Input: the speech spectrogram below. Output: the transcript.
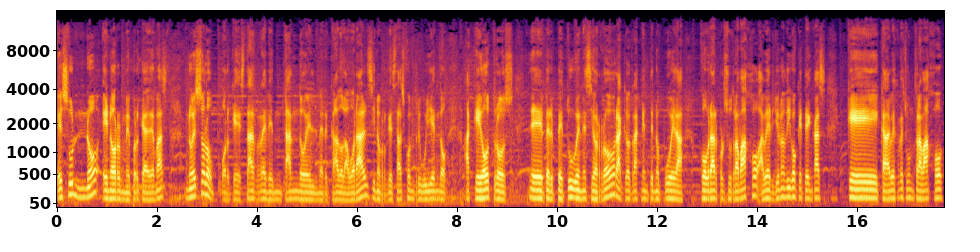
Es un no enorme, porque además no es solo porque estás reventando el mercado laboral, sino porque estás contribuyendo a que otros eh, perpetúen ese horror, a que otra gente no pueda cobrar por su trabajo. A ver, yo no digo que tengas que cada vez que haces un trabajo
